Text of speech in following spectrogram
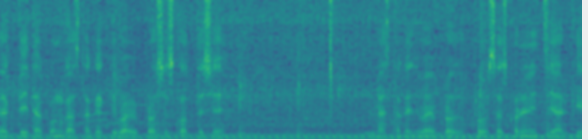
দেখতেই থাকুন গাছটাকে কীভাবে প্রসেস করতেছে। গাছটাকে যেভাবে প্রসেস করে নিচ্ছে আর কি।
